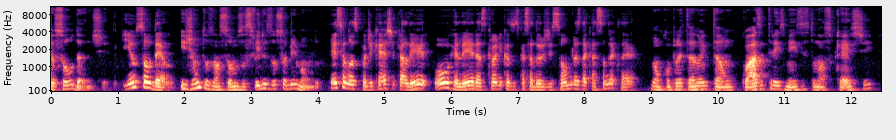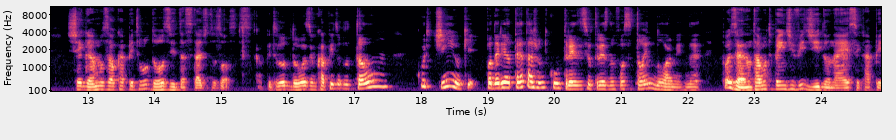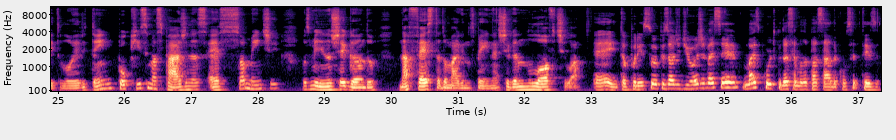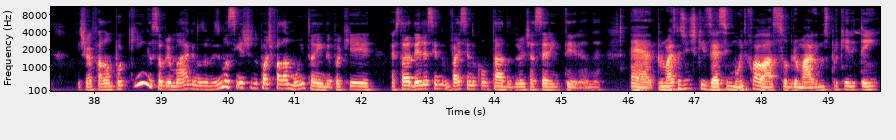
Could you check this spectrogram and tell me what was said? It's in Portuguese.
Eu sou o Dante. E eu sou o Del. E juntos nós somos os Filhos do Submundo. Esse é o nosso podcast para ler ou reler as Crônicas dos Caçadores de Sombras da Cassandra Clare. Bom, completando então quase três meses do nosso cast, chegamos ao capítulo 12 da Cidade dos Ossos. Capítulo 12, um capítulo tão curtinho que poderia até estar junto com o 13 se o 13 não fosse tão enorme, né? Pois é, não tá muito bem dividido, né, esse capítulo. Ele tem pouquíssimas páginas, é somente os meninos chegando na festa do Magnus Bane, né? Chegando no loft lá. É, então por isso o episódio de hoje vai ser mais curto que o da semana passada, com certeza. A gente vai falar um pouquinho sobre o Magnus, mesmo assim a gente não pode falar muito ainda, porque a história dele é sendo, vai sendo contada durante a série inteira, né? É, por mais que a gente quisesse muito falar sobre o Magnus, porque ele tem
